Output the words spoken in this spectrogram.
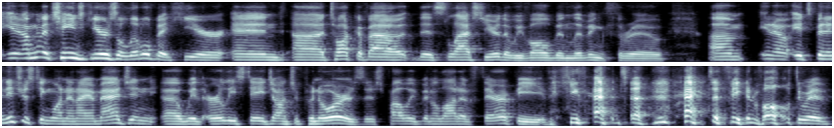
you know, I'm going to change gears a little bit here and uh, talk about this last year that we've all been living through. Um, you know, it's been an interesting one, and I imagine uh, with early stage entrepreneurs, there's probably been a lot of therapy that you've had to had to be involved with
